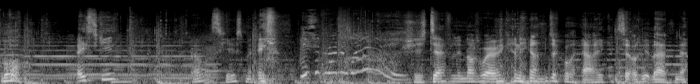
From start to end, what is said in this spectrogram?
Oh, excuse. Oh, excuse me. You should run away. She's definitely not wearing any underwear, I can tell you that now.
